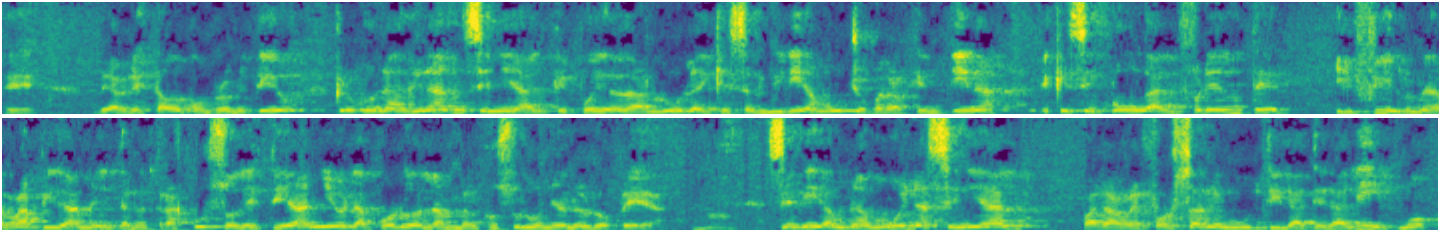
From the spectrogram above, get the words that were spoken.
de, haber estado comprometido, creo que una gran señal que puede dar Lula y que serviría mucho para Argentina es que se ponga al frente y firme rápidamente en el transcurso de este año el acuerdo de la Mercosur-Unión Europea. Mm. Sería una buena señal para reforzar el multilateralismo,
